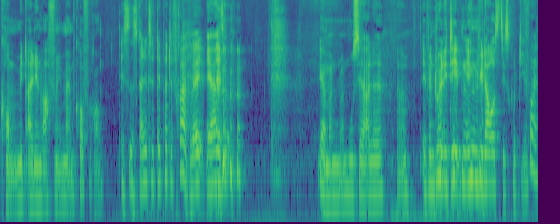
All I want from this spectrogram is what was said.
komme mit all den Waffen in meinem Kofferraum? Es ist gar nicht so depperte Frage, weil, Ja. also, Ja, man, man muss ja alle äh, Eventualitäten irgendwie da ausdiskutieren. voll.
